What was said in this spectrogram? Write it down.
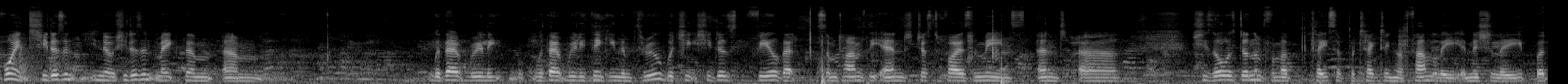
point. She doesn't, you know, she doesn't make them um, without really, without really thinking them through. But she, she does feel that sometimes the end justifies the means, and uh, she's always done them from a place of protecting her family initially. But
